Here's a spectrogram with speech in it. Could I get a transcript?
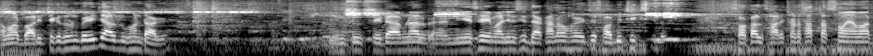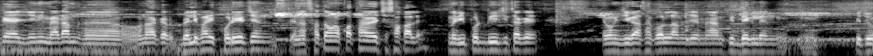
আমার বাড়ি থেকে ধরুন বেরিয়েছে আর দু ঘণ্টা আগে। কিন্তু সেটা আপনার নিয়ে এসে এমার্জেন্সি দেখানো হয়েছে, সবই ঠিক ছিল। সকাল সাড়ে ছটা, সাতটার সময় আমাকে যিনি ম্যাডাম ওনাকে ডেলিভারি করিয়েছেন, তেনার সাথেও আমার কথা হয়েছে সকালে। আমি রিপোর্ট দিয়েছি তাকে এবং জিজ্ঞাসা করলাম যে, ম্যাম, কি দেখলেন? কিছু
